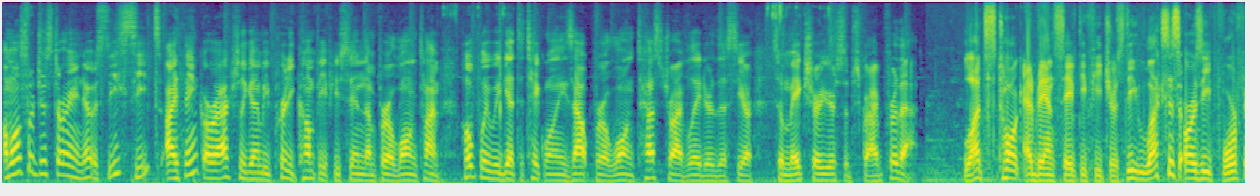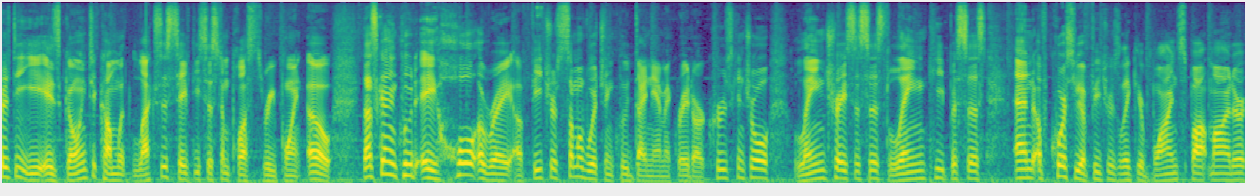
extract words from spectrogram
I'm also just starting to notice these seats, I think, are actually going to be pretty comfy if you sit in them for a long time. Hopefully we get to take one of these out for a long test drive later this year, so make sure you're subscribed for that. Let's talk advanced safety features. The Lexus RZ 450e is going to come with Lexus Safety System Plus 3.0. That's going to include a whole array of features, some of which include dynamic radar cruise control, lane trace assist, lane keep assist, and of course you have features like your blind spot monitor.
